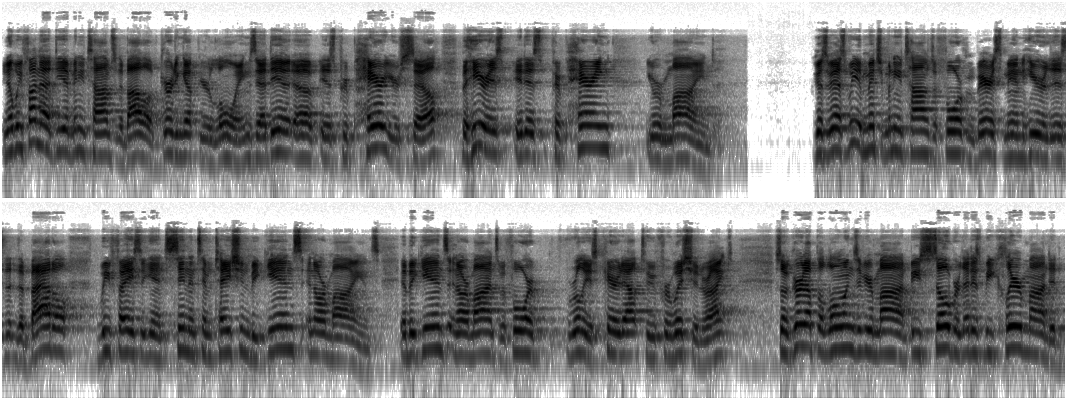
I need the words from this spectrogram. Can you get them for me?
You know, we find that idea many times in the Bible of girding up your loins. The idea of is prepare yourself, but here is it is preparing your mind. Because as we have mentioned many times before from various men here, is that the battle we face against sin and temptation begins in our minds. It begins in our minds before it really is carried out to fruition, right? So gird up the loins of your mind, be sober, that is, be clear minded,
